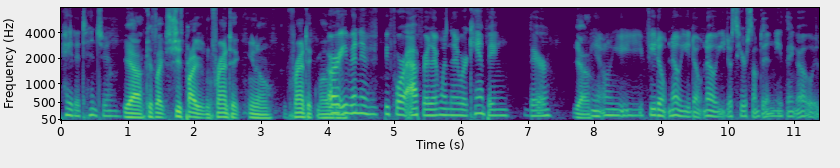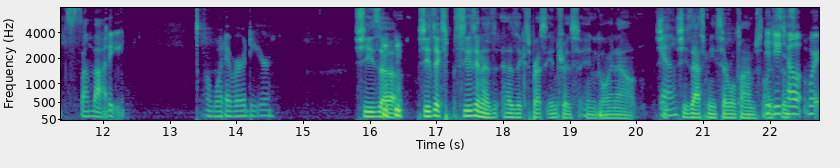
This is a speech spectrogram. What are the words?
paid attention. yeah, because like she's probably in frantic, you know, in frantic mode. Or even if before or after, then when they were camping there, yeah, you know, you, if you don't know, you don't know. You just hear something and you think, oh, it's somebody or whatever, a deer. she's uh she's ex- Susan has has expressed interest in going out. She, Yeah. she's asked me several times. Did like, you since- tell where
